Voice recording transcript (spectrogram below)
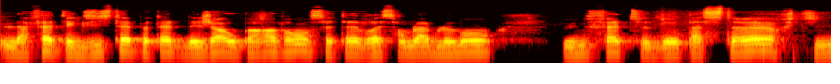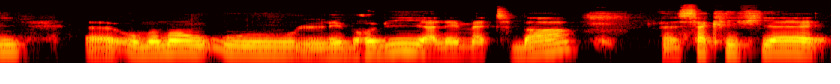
La fête existait peut-être déjà auparavant, c'était vraisemblablement une fête de pasteurs qui euh, au moment où les brebis allaient mettre bas, euh, sacrifiaient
